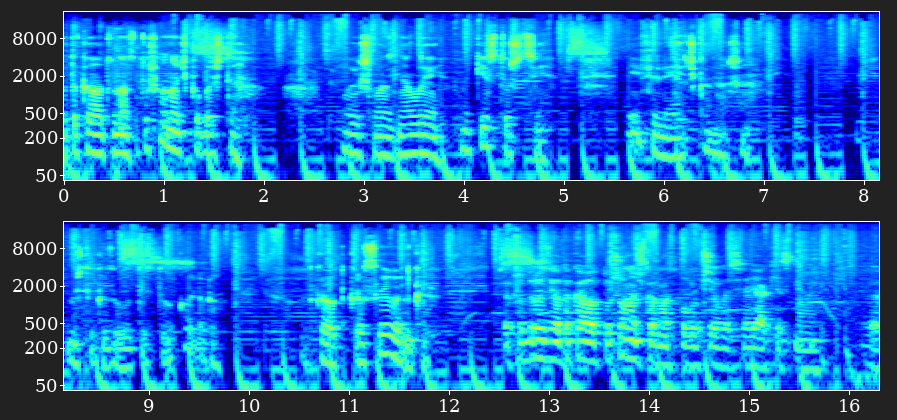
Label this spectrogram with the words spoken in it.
отака от у нас тушоночка, бачите, вийшла, зняли на кісточці і філеєчка наша. Ось така золотистого кольору. Така от красивенька. Так що, друзі, отака от тушоночка в нас вийшла якісна. Е,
